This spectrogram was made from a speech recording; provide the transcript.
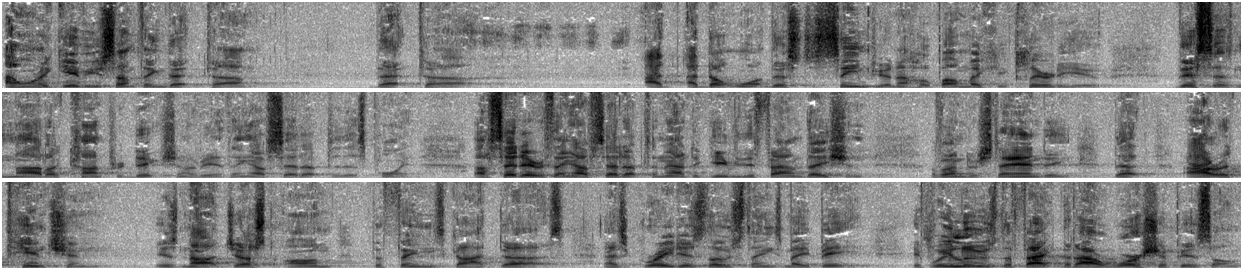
I want to give you something that, uh, that uh, I, I don't want this to seem to you, and I hope I'll make it clear to you. This is not a contradiction of anything I've said up to this point. I've said everything I've said up to now to give you the foundation of understanding that our attention is not just on the things God does, as great as those things may be. If we lose the fact that our worship is on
